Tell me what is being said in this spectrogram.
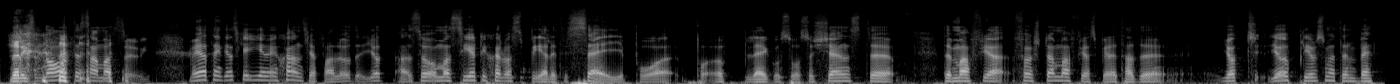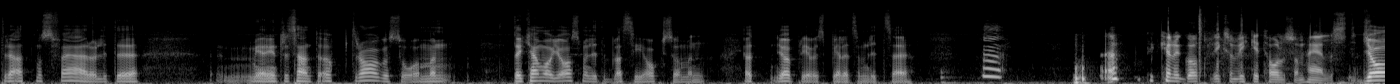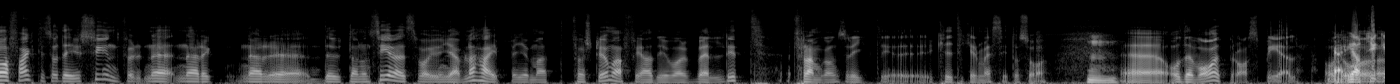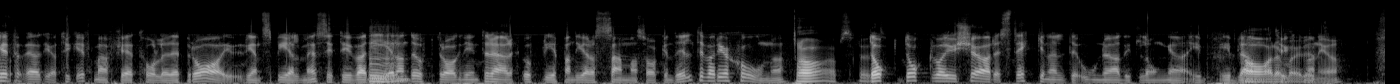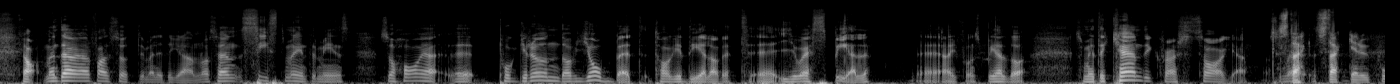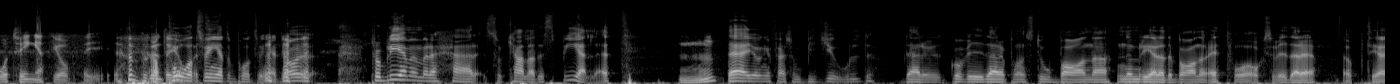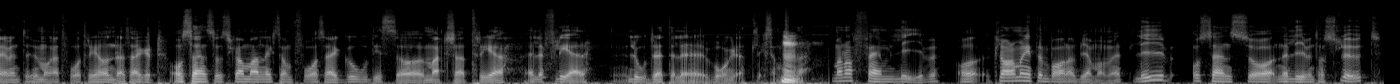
Det, liksom, det har inte samma sug. Men jag tänkte jag ska ge det en chans i alla fall. Jag, alltså, om man ser till själva spelet i sig på, på upplägg och så, så känns det... Det maffia, första maffiaspelet hade... Jag, jag upplever som att det är en bättre atmosfär och lite mer intressanta uppdrag och så. Men det kan vara jag som är lite blasé också. Men jag, jag upplever spelet som lite så här... Eh. Det kunde gått liksom vilket håll som helst. Ja, faktiskt. Och det är ju synd för när, när det när eh, det utannonserades var ju en jävla hype i och med att första Mafia hade ju varit väldigt framgångsrikt eh, kritikermässigt och så. Mm. Eh, och det var ett bra spel. Då... jag, tycker, jag tycker att Mafia 1 håller rätt bra rent spelmässigt. Det är varierande mm. uppdrag. Det är inte det här upprepande göra samma saker. Det är lite variation. Ja, absolut. Dock, dock var ju körsträckorna lite onödigt långa ibland ja, tyckte man ju. Ja, men det har jag i alla fall suttit med lite grann. Och sen sist men inte minst så har jag eh, på grund av jobbet tagit del av ett eh, iOS-spel, eh, iPhone-spel då, som heter Candy Crush Saga. Stack, stackar du påtvingat jobb på grund ja, Påtvingat och påtvingat. Jag, problemet med det här så kallade spelet Mm. Det är ju ungefär som Bejeweled där du går vidare på en stor bana, numrerade banor 1, 2 och så vidare upp till, jag vet inte hur många, 200-300 säkert. Och sen så ska man liksom få så här godis och matcha tre eller fler lodrätt eller vågrätt. Liksom. Mm. Man har fem liv och klarar man inte en bana blir man med ett liv och sen så när liven tar slut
